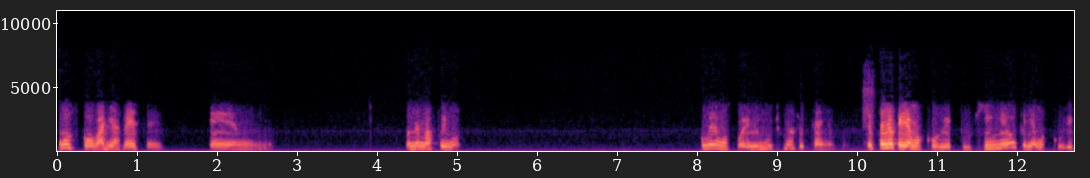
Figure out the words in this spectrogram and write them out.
Cusco varias veces, eh, ¿dónde más fuimos? Hubiéramos podido ir mucho más este año. Este año queríamos cubrir Trujillo, queríamos cubrir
